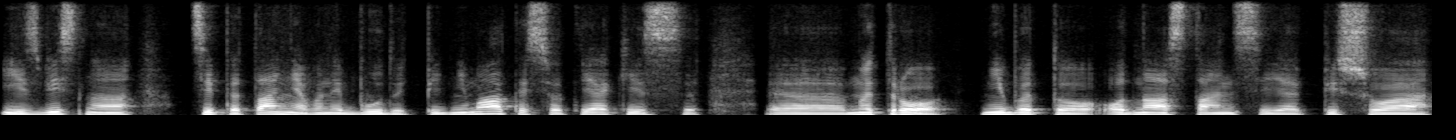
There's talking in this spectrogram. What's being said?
і звісно, ці питання вони будуть підніматися, от як із е, метро, нібито одна станція пішла.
